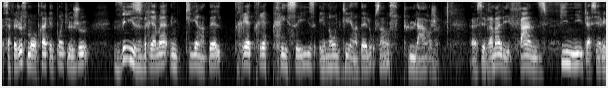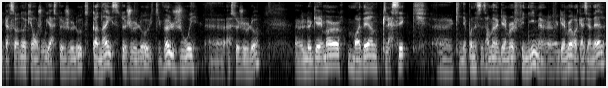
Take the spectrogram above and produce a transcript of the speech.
Ça fait juste montrer à quel point que le jeu vise vraiment une clientèle très très précise et non une clientèle au sens plus large. Euh, c'est vraiment les fans finis de la série Persona qui ont joué à ce jeu-là, qui connaissent ce jeu-là et qui veulent jouer euh, à ce jeu-là. Euh, le gamer moderne, classique, qui n'est pas nécessairement un gamer fini, mais un gamer occasionnel,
